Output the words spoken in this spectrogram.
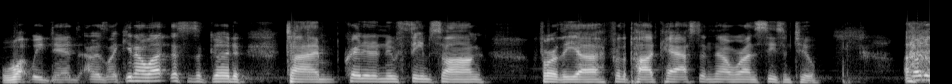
what we did. I was like, you know what, this is a good time. Created a new theme song for the uh, for the podcast, and now we're on season two. What do,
